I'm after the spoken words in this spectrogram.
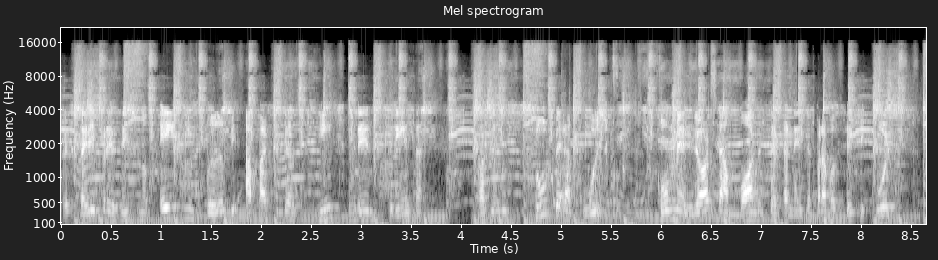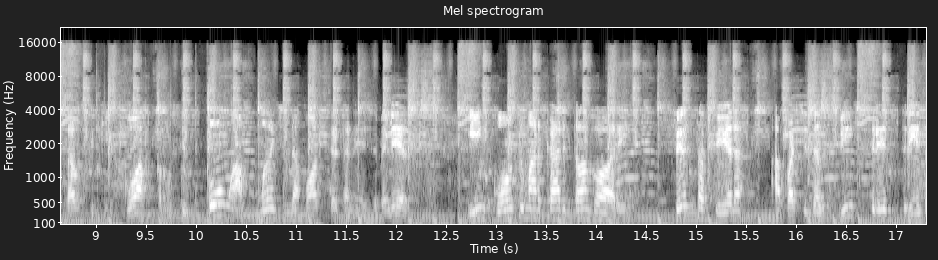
eu estarei presente no Asian Pub a partir das 23h30, fazendo super acústico com o melhor da moda sertaneja para você que curte, para você que gosta, para você bom amante da moda sertaneja, beleza? E encontro marcado então agora, hein? Sexta-feira, a partir das 23h30,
